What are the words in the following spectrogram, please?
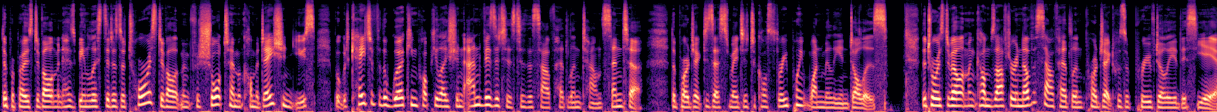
The proposed development has been listed as a tourist development for short term accommodation use, but would cater for the working population and visitors to the South Hedland Town Centre. The project is estimated to cost $3.1 million. The tourist development comes after another South Hedland project was approved earlier this year.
